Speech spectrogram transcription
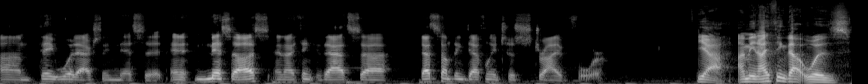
um, they would actually miss it and miss us and i think that's uh, that's something definitely to strive for yeah i mean i think that was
